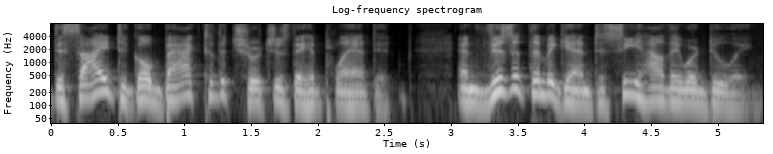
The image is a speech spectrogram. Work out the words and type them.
decide to go back to the churches they had planted and visit them again to see how they were doing.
